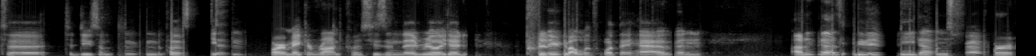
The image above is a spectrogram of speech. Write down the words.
to to do something in the postseason or make a run postseason. They really did pretty well with what they have, and I think that's going to be down the stretch for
